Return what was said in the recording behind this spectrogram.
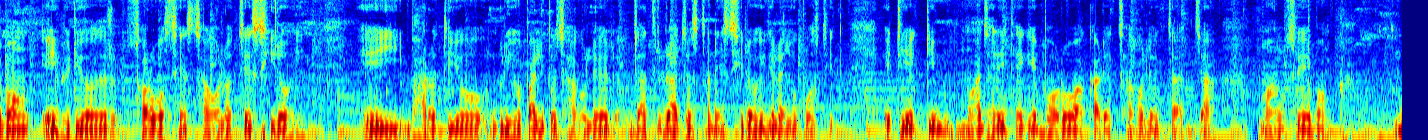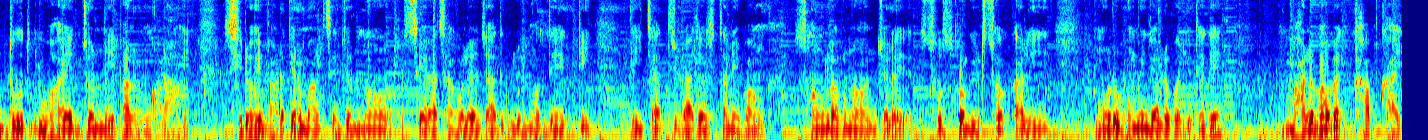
এবং এই ভিডিওর সর্বশেষ ছাগল হচ্ছে সিরোহি এই ভারতীয় গৃহপালিত ছাগলের যাত্রী রাজস্থানের সিরোহি জেলায় উপস্থিত। এটি একটি মাঝারি থেকে বড় আকারের ছাগলের যা মাংস এবং দুধ উভয়ের জন্যই পালন করা হয়। সিরোহি ভারতের মাংসের জন্য সেরা ছাগলের জাতগুলির মধ্যে একটি। এই জাতটি রাজস্থান এবং সংলগ্ন অঞ্চলে শুষ্ক গ্রীষ্মকালীন মরুভূমি জলবায়ু থেকে ভালোভাবে খাপ খায়।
